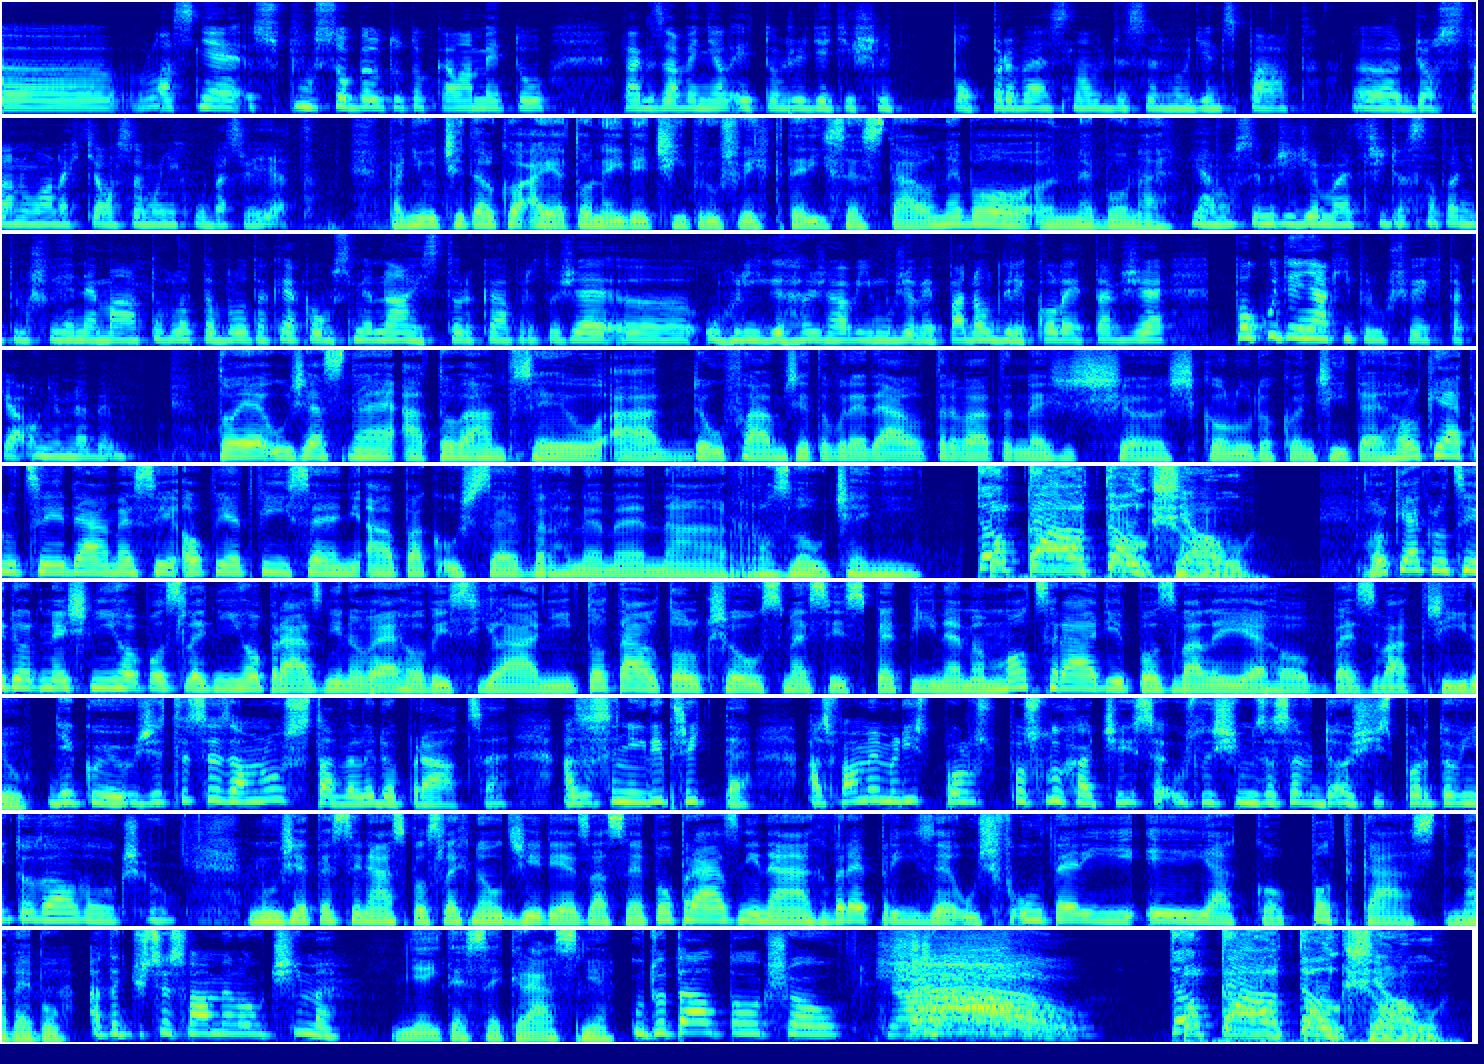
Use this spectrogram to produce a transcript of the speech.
vlastně způsobil tuto kalamitu, tak zavinil i to, že děti šly poprvé snad v 10 hodin spát uh, do stanu a nechtěla jsem o nich vůbec vědět. Paní učitelko, a je to největší průšvih, který se stal, nebo, nebo ne? Já musím říct, že moje třída snad ani průšvihy nemá. Tohle to bylo tak jako úsměvná historka, protože uh, uhlík žhavý může vypadnout kdykoliv, takže pokud je nějaký průšvih, tak já o něm nevím. To je úžasné a to vám přeju a doufám, že to bude dál trvat, než školu dokončíte. Holky a kluci, dáme si opět píseň a pak už se vrhneme na rozloučení. Total Talk Show. Holky a kluci do dnešního posledního prázdninového vysílání Total Talk Show jsme si s Pepínem moc rádi pozvali jeho bezva třídu. Děkuji, že jste se za mnou stavili do práce a zase někdy přijďte. A s vámi, milí posluchači, se uslyším zase v další sportovní Total Talk Show. Můžete si nás poslechnout živě zase po prázdninách v repríze už v úterý i jako podcast na webu. A teď už se s vámi loučíme. Mějte se krásně. U Total Talk Show. Total Talk Show.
